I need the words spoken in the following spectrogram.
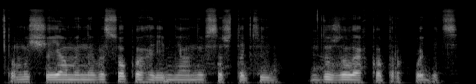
Тому що ями невисокого рівня, вони все ж таки дуже легко проходяться.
